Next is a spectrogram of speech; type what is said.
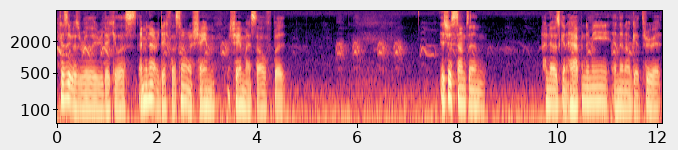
because it was really ridiculous. I mean, not ridiculous. I don't want to shame shame myself, but it's just something I know is going to happen to me, and then I'll get through it.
